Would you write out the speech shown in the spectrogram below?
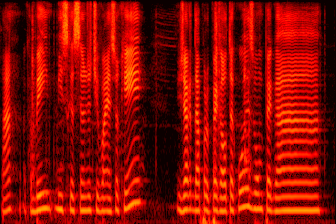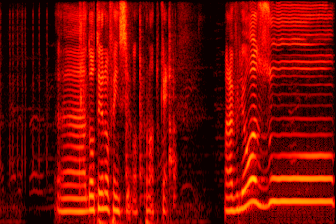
Tá? Acabei me esquecendo de ativar isso aqui. Já dá pra pegar outra coisa, vamos pegar... Uh, doutrina ofensiva. Pronto, ok. Maravilhoso.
